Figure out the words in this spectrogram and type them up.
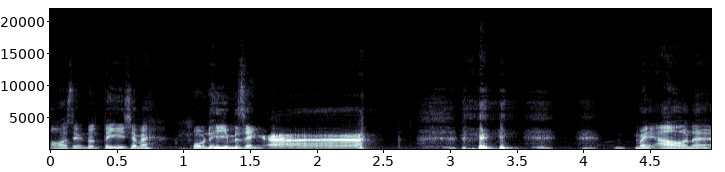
อ๋อ เสียงดนตรีใช่ไหม ผมได้ยินเป็นเสียงอ้าไม่เอาน่ะ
